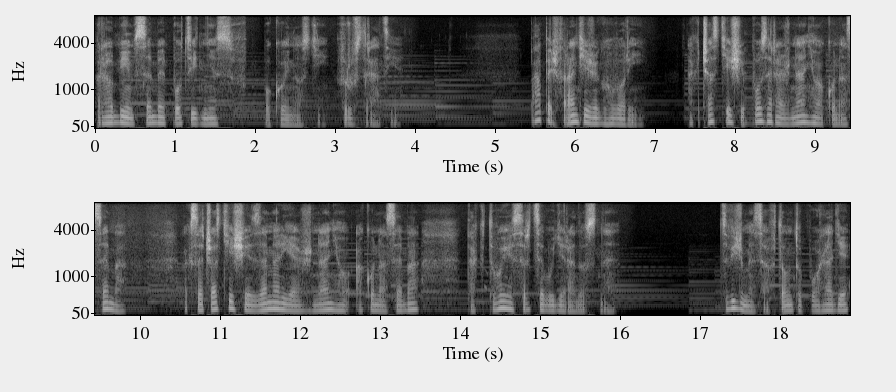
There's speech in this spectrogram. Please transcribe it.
prehlbím v sebe pocit dnes v pokojnosti, frustrácie. Pápež František hovorí, ak častejšie pozeráš na ňo ako na seba, ak sa častejšie zameriaš na ňo ako na seba, tak tvoje srdce bude radostné. Cvižme sa v tomto pohľade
